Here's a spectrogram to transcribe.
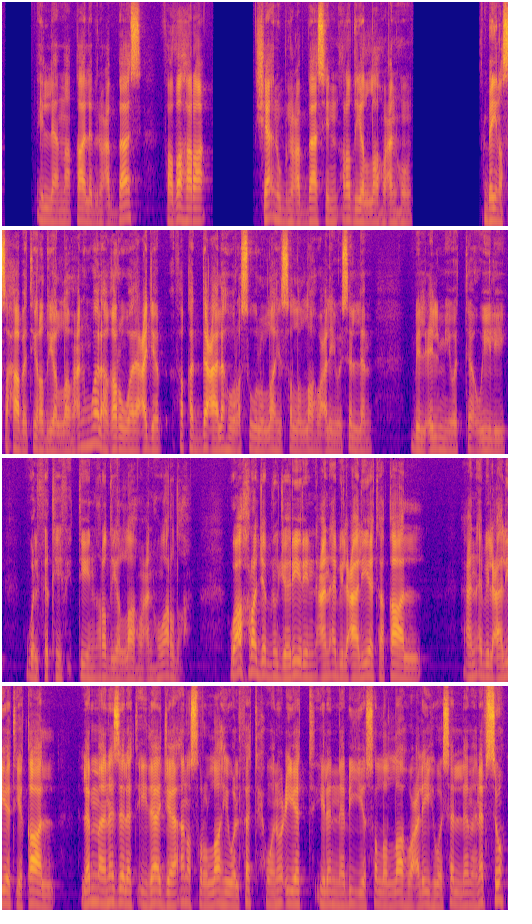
إلا ما قال ابن عباس. فظهر شأن ابن عباس رضي الله عنه بين الصحابة رضي الله عنهم ولا غرو ولا عجب فقد دعا له رسول الله صلى الله عليه وسلم بالعلم والتأويل والفقه في الدين رضي الله عنه وأرضاه. وأخرج ابن جرير عن أبي العالية قال عن أبي العالية قال لما نزلت إذا جاء نصر الله والفتح ونعيت إلى النبي صلى الله عليه وسلم نفسه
